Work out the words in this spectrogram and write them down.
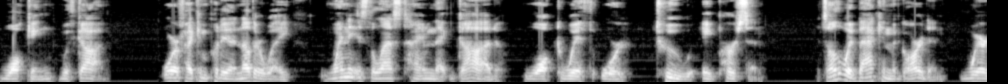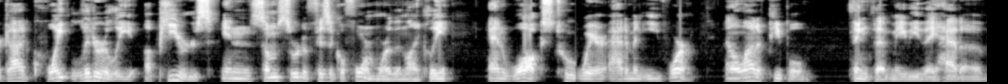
walking with God. Or if I can put it another way, when is the last time that God walked with or to a person? It's all the way back in the garden, where God quite literally appears in some sort of physical form, more than likely, and walks to where Adam and Eve were. And a lot of people think that maybe they had a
